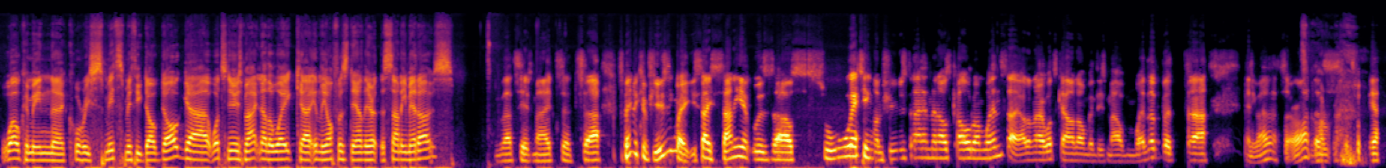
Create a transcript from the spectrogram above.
welcome in uh, Corey Smith, Smithy Dog Dog. Uh, what's news, mate? Another week uh, in the office down there at the Sunny Meadows. That's it, mate. It's uh, it's been a confusing week. You say sunny, it was uh, sweating on Tuesday, and then I was cold on Wednesday. I don't know what's going on with this Melbourne weather, but uh, anyway, that's all right. That's, that's what we have to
